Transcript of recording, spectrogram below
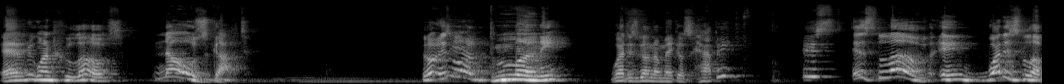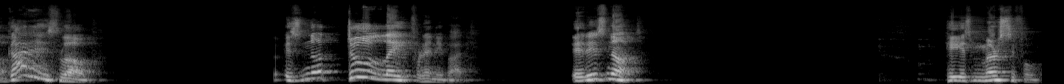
Everyone who loves knows God. So it's not money what is going to make us happy. It's, it's love. And what is love? God is love. It's not too late for anybody. It is not. He is merciful.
